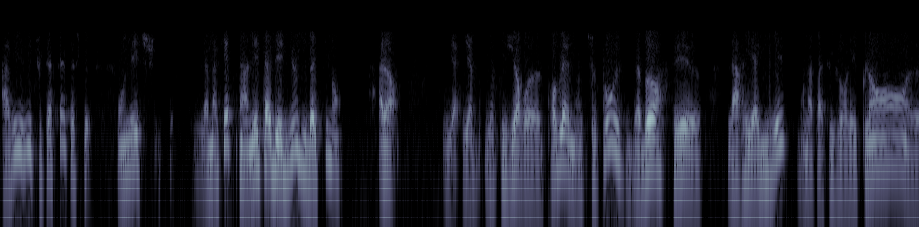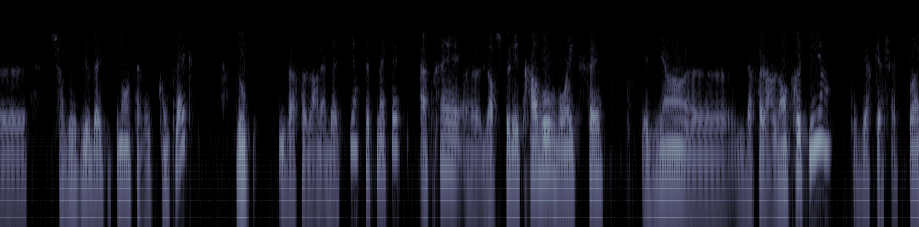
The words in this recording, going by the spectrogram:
Ah oui, oui, tout à fait, parce que on est la maquette, c'est un état des lieux du bâtiment. Alors, il y a, y a, plusieurs problèmes qui se posent. D'abord, c'est la réaliser. On n'a pas toujours les plans. sur des vieux bâtiments, ça va être complexe. Donc, il va falloir la bâtir, cette maquette. Après, lorsque les travaux vont être faits, eh bien, euh, il va falloir l'entretenir, c'est-à-dire qu'à chaque fois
